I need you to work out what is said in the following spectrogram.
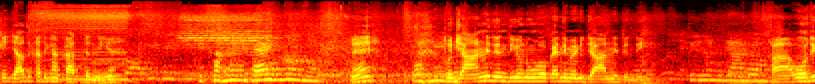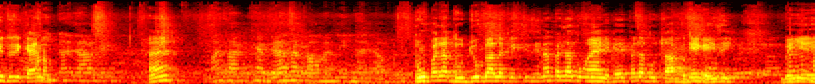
ਕੇ ਯਾਦ ਖਦੀਆਂ ਕਰ ਦਿੰਨੀ ਨੇ ਹੈ? ਤੂੰ ਜਾਣ ਨਹੀਂ ਦਿੰਦੀ ਉਹਨੂੰ ਉਹ ਕਹਿੰਦੀ ਮੈਨੂੰ ਜਾਣ ਨਹੀਂ ਦਿੰਦੀ। ਹਾਂ ਉਹਦੀ ਤੁਸੀਂ ਕਹਿਣਾ ਨਾ ਹੈ? ਮੈਂ ਤਾਂ ਆਖਿਆ ਵਿਆਹ ਦਾ ਕੰਮ ਨਹੀਂ ਨਾ ਜਾਵੇ ਤੂੰ ਪਹਿਲਾਂ ਦੂਜੂ ਗੱਲ ਕੀਤੀ ਸੀ ਨਾ ਪਹਿਲਾਂ ਤੂੰ ਐ ਨਹੀਂ ਕਹੀ ਪਹਿਲਾਂ ਤੂੰ ਚੱਬ ਕੇ ਗਈ ਸੀ ਮੈਂ ਇਹ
